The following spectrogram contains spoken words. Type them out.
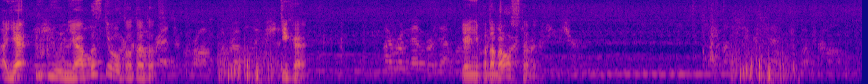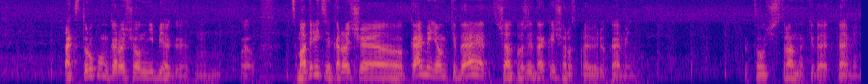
А я- я обыскивал тот этот. Тихо. Я не подобрал, что ли? Так, с трупом, короче, он не бегает. Понял. Смотрите, короче, камень он кидает. Сейчас, подожди, дай-ка еще раз проверю камень. Это очень странно кидает камень.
